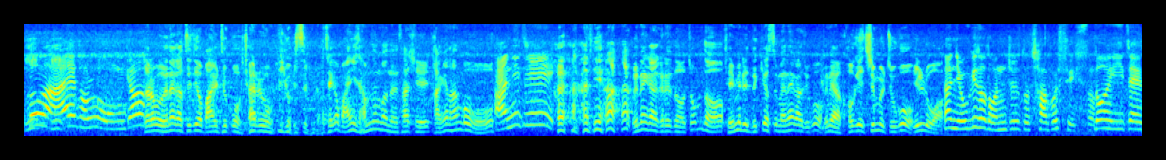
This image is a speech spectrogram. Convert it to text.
그러면 아예 절로 옮겨? 자, 여러분 은혜가 드디어 말 듣고 자를 옮기고 있습니다 제가 많이 잡는 거는 사실 당연한 거고 아니지. 아니야 은혜가 그래도 좀 더 재미를 느꼈으면 해가지고 은혜야 거기에 짐을 두고 일로 와난 여기서 던져도 잡을 수 있어. 너 이제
